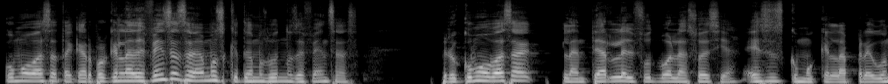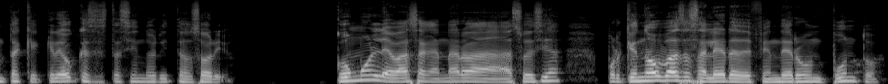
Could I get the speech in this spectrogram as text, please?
¿Cómo vas a atacar? Porque en la defensa sabemos que tenemos buenas defensas. Pero ¿cómo vas a plantearle el fútbol a Suecia? Esa es como que la pregunta que creo que se está haciendo ahorita Osorio. ¿Cómo le vas a ganar a, Suecia? Porque no vas a salir a defender un punto.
